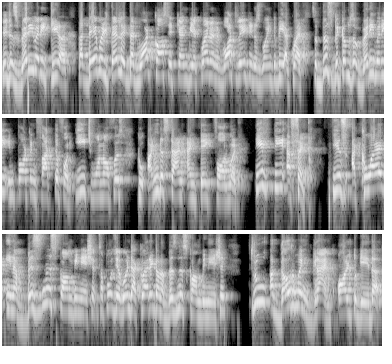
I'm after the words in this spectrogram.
it is very very clear that they will tell it that what cost it can be acquired and at what rate it is going to be acquired. So this becomes a very very important factor for each one of us to understand and take forward. If the asset is acquired in a business combination suppose you're going to acquire it on a business combination through a government grant altogether,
